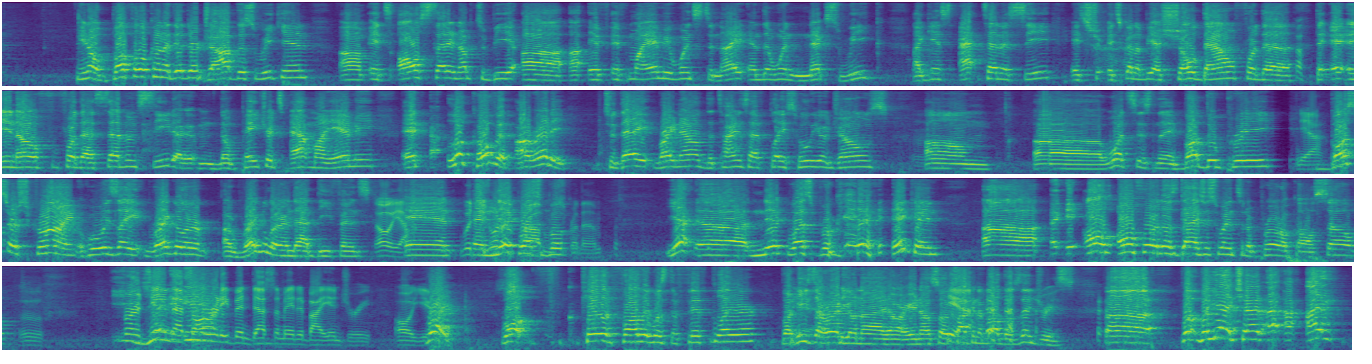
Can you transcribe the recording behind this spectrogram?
you know, Buffalo kind of did their job this weekend. Um, it's all setting up to be uh, uh, if if Miami wins tonight and then win next week against at Tennessee. It's it's going to be a showdown for the the you know for that seventh seed. Uh, no Patriots at Miami. And uh, look, COVID already today. Right now, the Titans have placed Julio Jones. Um, uh, what's his name? Bud Dupree. Yeah. Buster Skrine, who is a regular a regular in that defense. Oh yeah. And Which and Nick Westbrook for them. Yeah, uh, Nick Westbrook Ikhine uh, it, all all four of those guys just went into the protocol. So Oof. for a team that's already been decimated by injury all year, right? Well, Caleb Farley was the fifth player, but he's already on IR. You know, so yeah. talking about those injuries. Uh, but but yeah, Chad, I, I, I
